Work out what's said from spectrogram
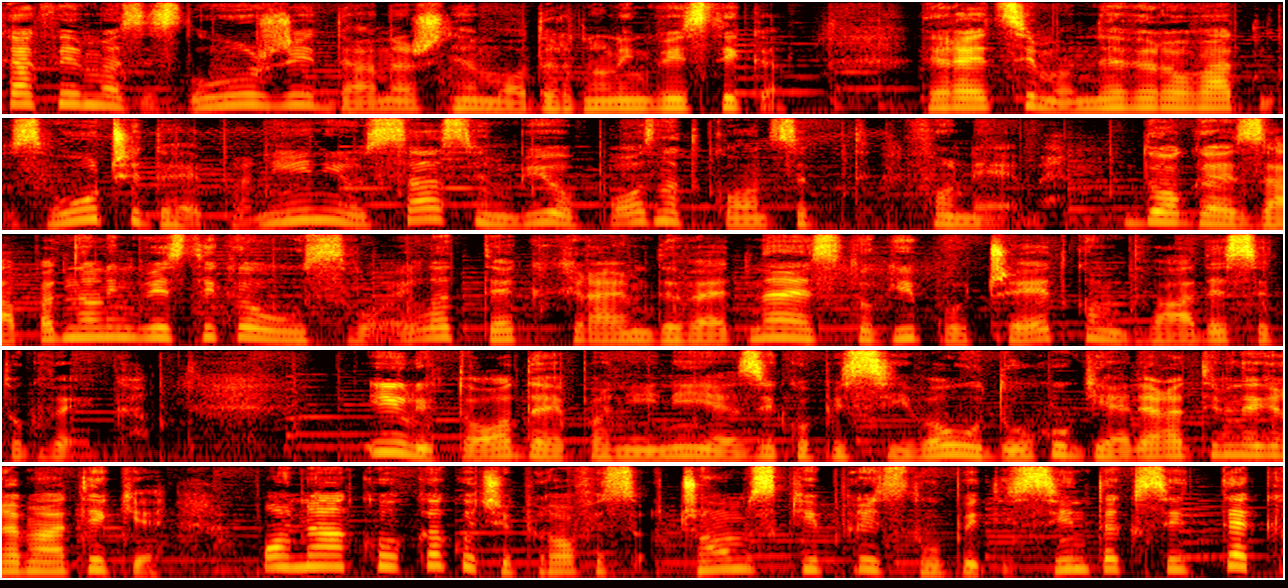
kakvima se služi današnja moderna lingvistika. Recimo, neverovatno zvuči da je Paniniju sasvim bio poznat koncept foneme, dok ga je zapadna lingvistika usvojila tek krajem 19. i početkom 20. veka ili to da je Panini jezik opisivao u duhu generativne gramatike, onako kako će profesor Chomsky pristupiti sintaksi tek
